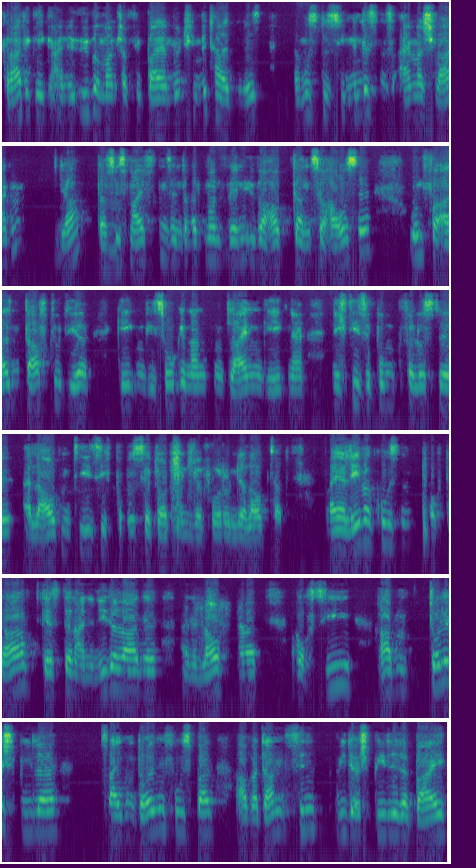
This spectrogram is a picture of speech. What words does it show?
gerade gegen eine Übermannschaft wie Bayern München mithalten willst, da musst du sie mindestens einmal schlagen. Ja, das mhm. ist meistens in Dortmund, wenn überhaupt, dann zu Hause. Und vor allem darfst du dir gegen die sogenannten kleinen Gegner nicht diese Punktverluste erlauben, die sich Borussia Dortmund in der Vorrunde erlaubt hat. Bayer Leverkusen, auch da, gestern eine Niederlage, eine Laufstart. Auch sie haben tolle Spieler, zeigen tollen Fußball, aber dann sind wieder Spiele dabei,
